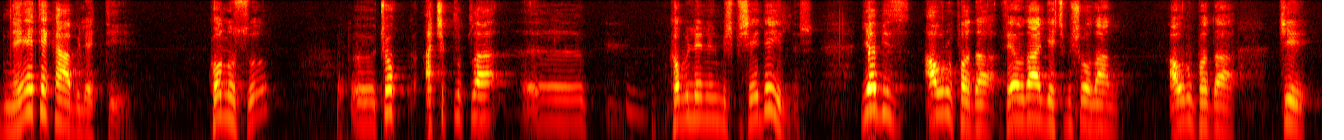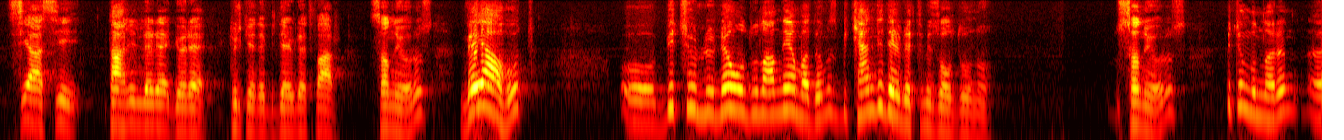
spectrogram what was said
neye tekabül ettiği konusu e, çok açıklıkla e, kabullenilmiş bir şey değildir. Ya biz Avrupa'da feodal geçmişi olan Avrupa'daki siyasi tahlillere göre Türkiye'de bir devlet var sanıyoruz veyahut e, bir türlü ne olduğunu anlayamadığımız bir kendi devletimiz olduğunu sanıyoruz. Bütün bunların e,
